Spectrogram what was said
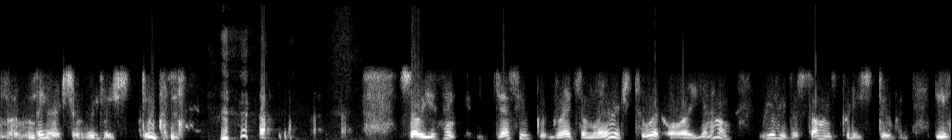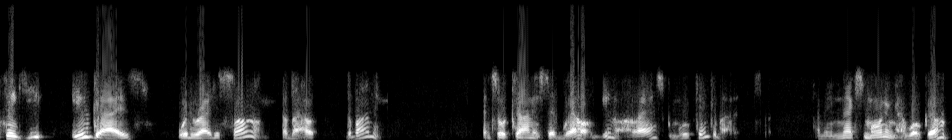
the lyrics are really stupid. So you think Jesse could write some lyrics to it, or you know, really the song's pretty stupid. Do you think you you guys would write a song about the bombing? And so Connie said, "Well, you know, I'll ask him. We'll think about it." I mean, next morning I woke up.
